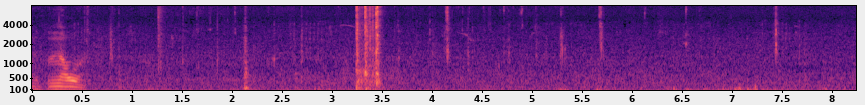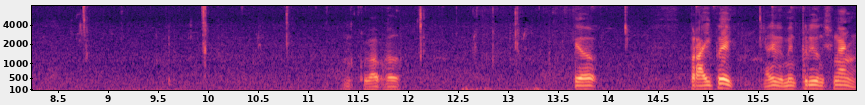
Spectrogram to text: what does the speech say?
អឺណូក្លាប់ហើយើប្រៃពេកហើយវាមានគ្រឿងឆ្ងាញ់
